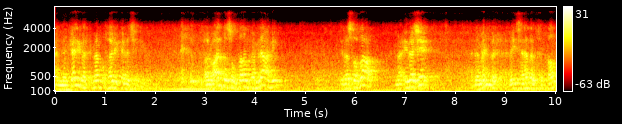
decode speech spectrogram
أن كلمة الإمام بخاري كانت شديدة. قالوا أنت سلطان فامنعني. إذا استطعت ما إذا شئت هذا من ليس هذا الخطاب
